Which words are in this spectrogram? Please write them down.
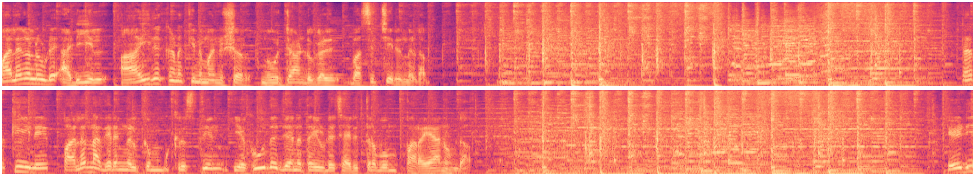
മലകളുടെ അടിയിൽ ആയിരക്കണക്കിന് മനുഷ്യർ നൂറ്റാണ്ടുകൾ വസിച്ചിരുന്നിടം. ടർക്കിയിലെ പല നഗരങ്ങൾക്കും ക്രിസ്ത്യൻ യഹൂദ ജനതയുടെ ചരിത്രവും പറയാനുണ്ട്. എ ഡി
